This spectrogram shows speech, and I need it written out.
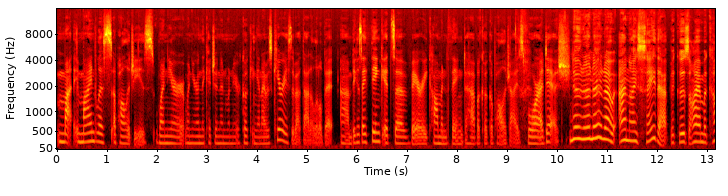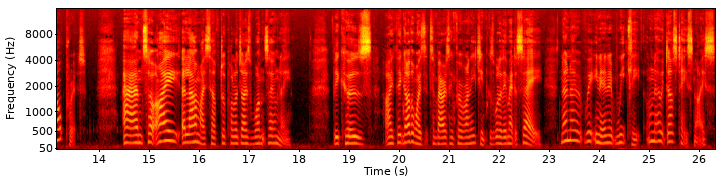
mi- mindless apologies when you're when you're in the kitchen and when you're cooking. And I was curious about that a little bit um, because I think it's a very common thing to have a cook apologize for a dish. No, no, no, no. And I say that because I am a culprit. And so I allow myself to apologise once only because I think otherwise it's embarrassing for everyone eating because what are they meant to say? No, no, we, you know, in weekly, oh no, it does taste nice.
